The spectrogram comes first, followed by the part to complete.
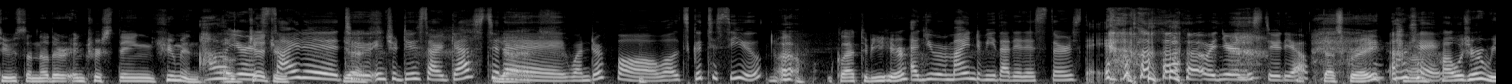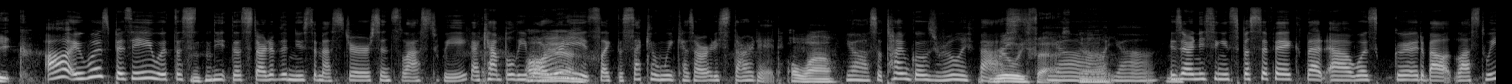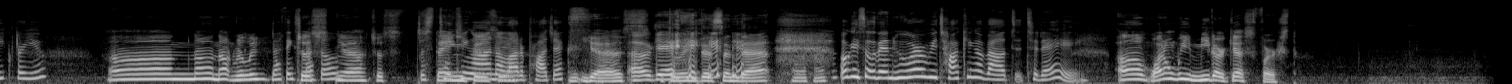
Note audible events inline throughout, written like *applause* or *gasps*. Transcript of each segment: introduce another interesting human. Oh, you're Jeju. excited to introduce our guest today. Wonderful. Well, it's good to see you. Oh, glad to be here. And you remind me that it is Thursday *laughs* when you're in the studio. That's great. *laughs* Uh, Okay. how was your week? Oh, it was busy with the, Mm-hmm. the the start of the new semester since last week. I can't believe Oh, already yeah. it's like the second week has already started. Oh wow. Yeah, so time goes really fast. Really fast, Yeah, yeah. yeah. Is there anything specific that uh, was good about last week for you? Um, no, not really. Nothing just, special? Yeah, just Just taking on a busy. lot of projects? Yes. Okay. Doing this and that. Uh-huh. Okay, so then who are we talking about today? Uh, why don't we meet our guest first?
